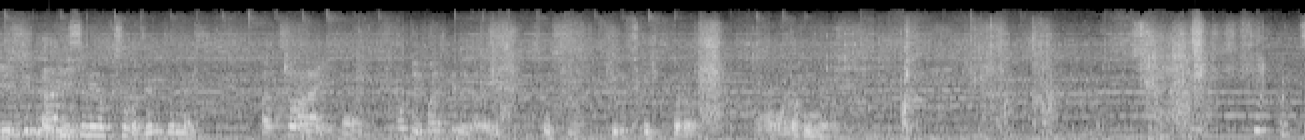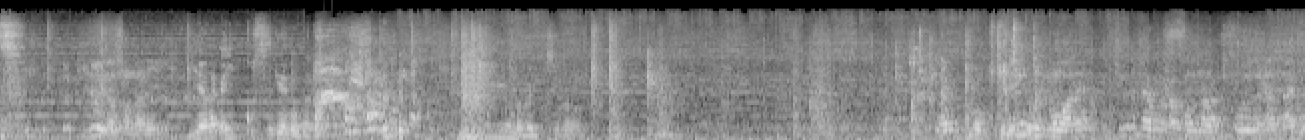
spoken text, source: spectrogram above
右すめのクソが全然ないです。あクソがない？はい。もっといっぱいつけといたらいい？そうですね。切り付け引くから。った方が。どいのそんなにいやなんか一個すげえのが いうのが一番。お綺麗に取れもうあれ純ちゃんとかそんなそういうのやんないもん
